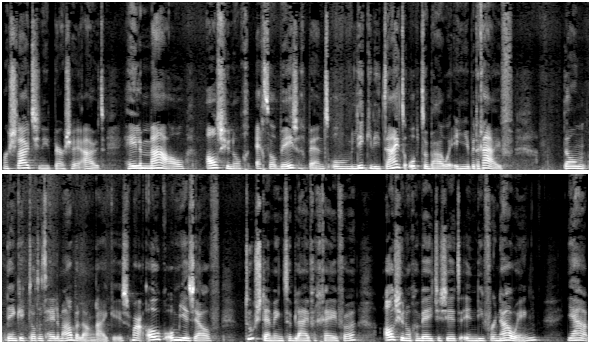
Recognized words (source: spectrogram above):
Maar sluit je niet per se uit. Helemaal als je nog echt wel bezig bent om liquiditeit op te bouwen in je bedrijf. Dan denk ik dat het helemaal belangrijk is. Maar ook om jezelf toestemming te blijven geven als je nog een beetje zit in die vernauwing. Ja,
